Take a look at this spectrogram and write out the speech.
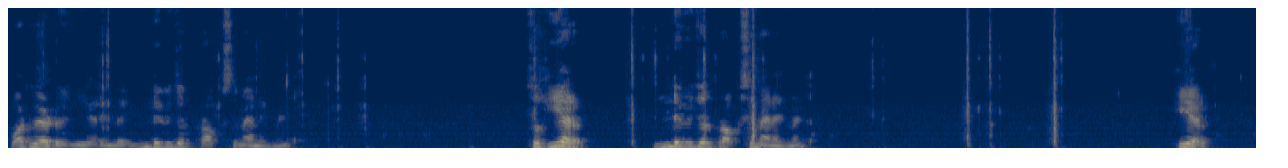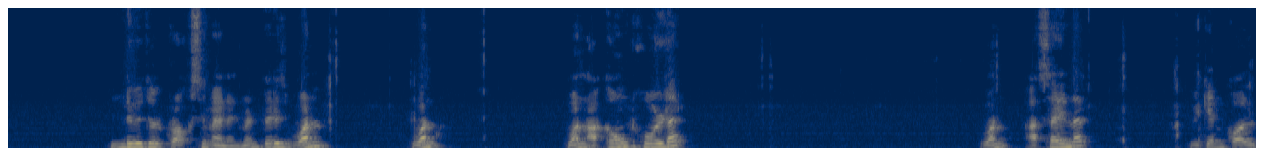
what we are doing here in the individual proxy management. so here individual proxy management here individual proxy management there is one one one account holder one assigner we can call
